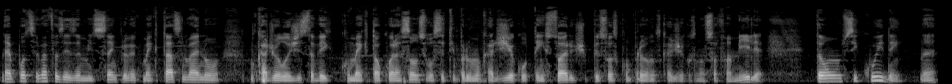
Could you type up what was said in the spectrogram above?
né? Pô, você vai fazer exame de sangue pra ver como é que tá, você vai no, no cardiologista ver como é que tá o coração, se você tem problema cardíaco ou tem histórico de pessoas com problemas cardíacos na sua família. Então, se cuidem, né?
